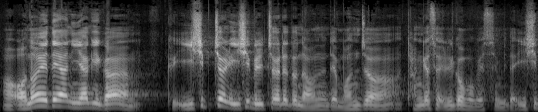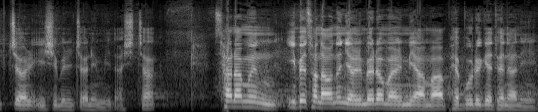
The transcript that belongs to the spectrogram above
어, 언어에 대한 이야기가 그 20절, 21절에도 나오는데 먼저 당겨서 읽어보겠습니다. 20절, 21절입니다. 시작. 사람은 입에서 나오는 열매로 말미암아 배부르게 되나니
